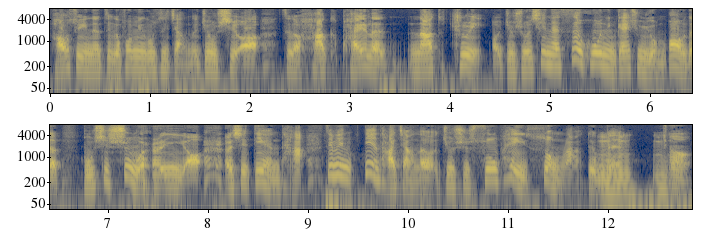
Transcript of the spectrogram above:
好，所以呢，这个封面故事讲的就是啊，这个 Hark Pilot Not Tree 啊，就是说现在似乎你该去拥抱的不是树而已哦，而是电塔。这边电塔讲的就是苏配送啦，对不对？嗯，嗯，嗯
